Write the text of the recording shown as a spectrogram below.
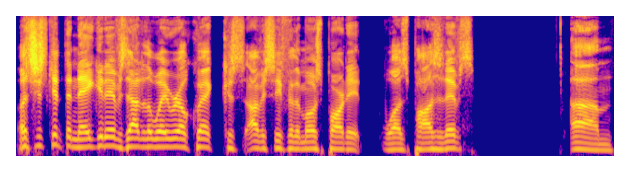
Let's just get the negatives out of the way real quick because obviously, for the most part, it was positives. Um,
